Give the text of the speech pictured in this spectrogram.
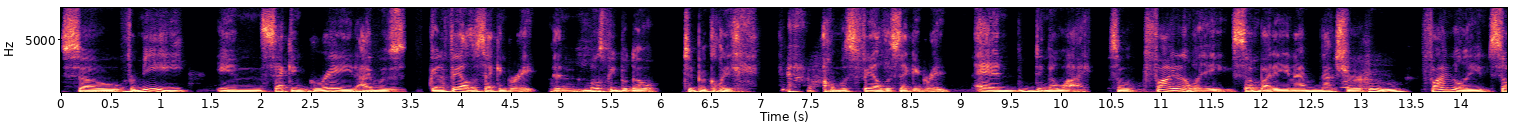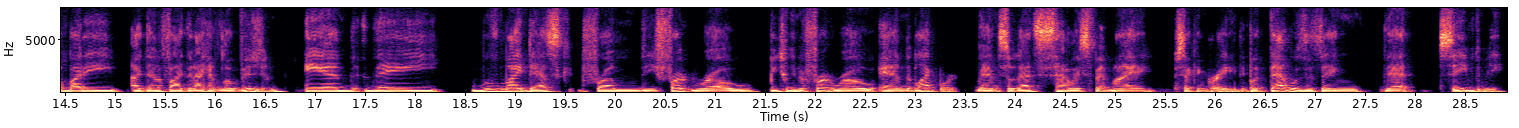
So for me, in second grade, I was going to fail the second grade. And most people don't typically almost fail the second grade and didn't know why. So finally, somebody, and I'm not sure who, finally, somebody identified that I had low vision and they moved my desk from the front row between the front row and the blackboard. And so that's how I spent my second grade. But that was the thing that saved me.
